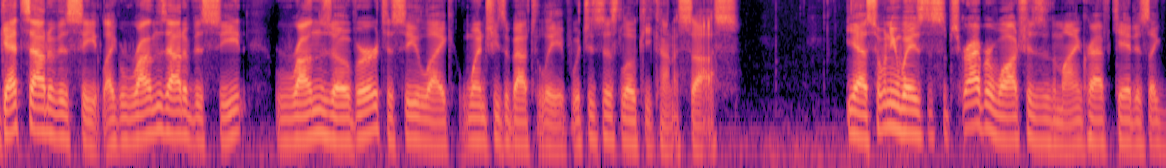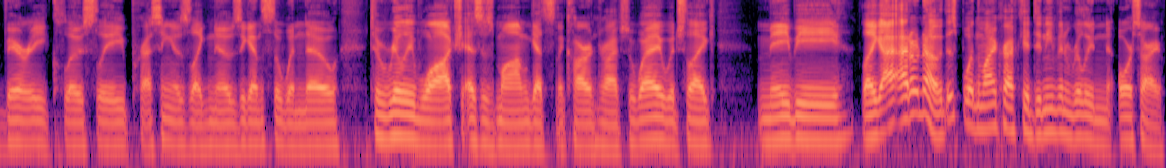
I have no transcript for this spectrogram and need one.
gets out of his seat, like runs out of his seat, runs over to see like when she's about to leave, which is just low key kind of sus yeah, so anyways, the subscriber watches the Minecraft kid is like very closely pressing his like nose against the window to really watch as his mom gets in the car and drives away, which like maybe like I, I don't know. At this point the Minecraft kid didn't even really know, or sorry,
